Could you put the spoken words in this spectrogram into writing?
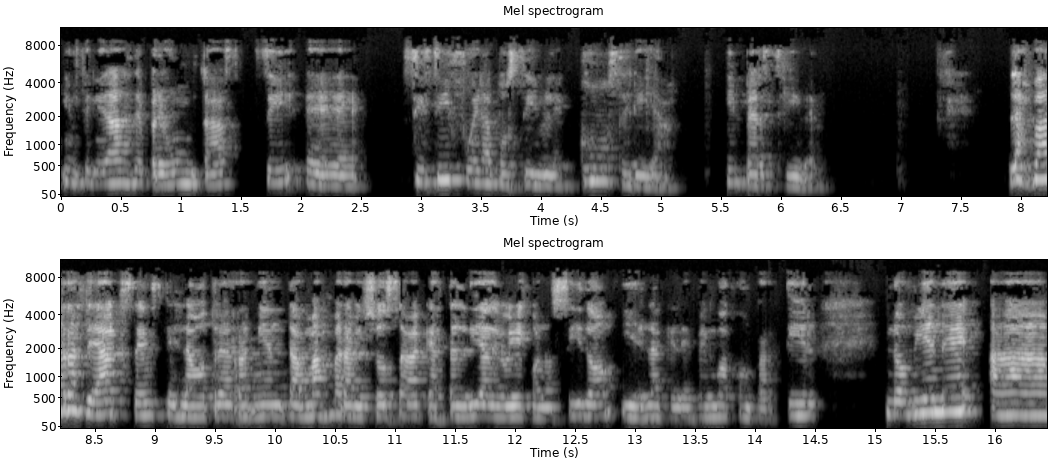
infinidades de preguntas, ¿sí? Eh, si sí fuera posible, ¿cómo sería? Y percibe. Las barras de Access, que es la otra herramienta más maravillosa que hasta el día de hoy he conocido y es la que les vengo a compartir, nos viene a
